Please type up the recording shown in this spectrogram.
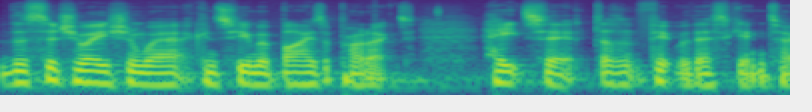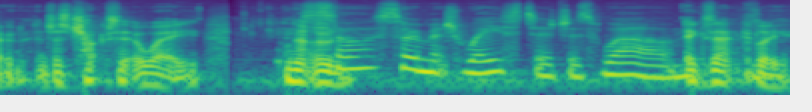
the situation where a consumer buys a product, hates it, doesn't fit with their skin tone, and just chucks it away. No, So so much wastage as well. Exactly.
